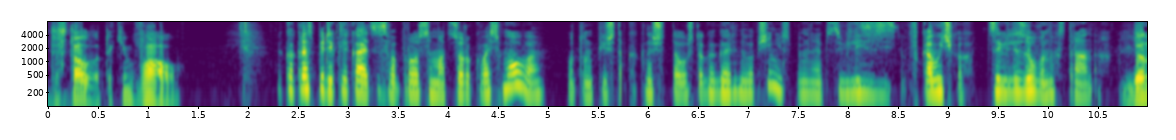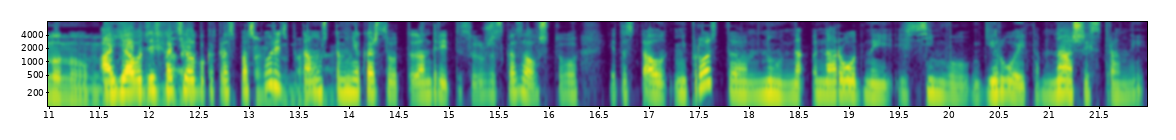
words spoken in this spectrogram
это стало вот таким вау. Как раз перекликается с вопросом от 48-го, вот он пишет, а как насчет того, что Гагарин вообще не вспоминает в, цивилиз... в кавычках цивилизованных странах? Да ну ну. ну а я вот здесь хотела бы как раз поспорить, вспоминает. потому что мне кажется, вот Андрей, ты уже сказал, что это стал не просто ну, на- народный символ, герой там, нашей страны,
